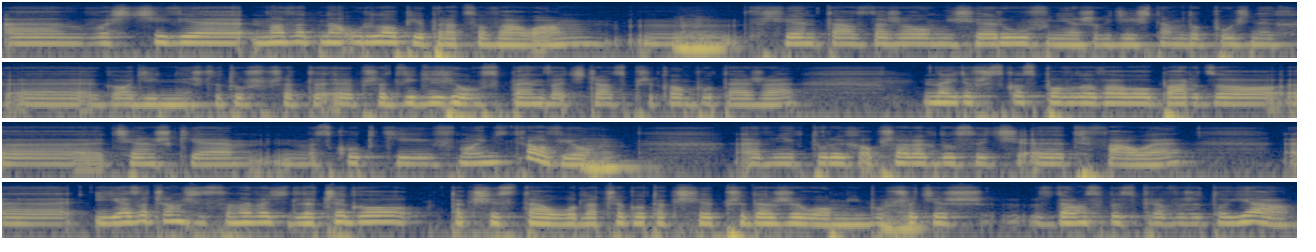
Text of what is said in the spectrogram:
E, Właściwie nawet na urlopie pracowałam. Mm, Mhm. W święta zdarzało mi się również gdzieś tam do późnych e, godzin, jeszcze tuż przed, e, przed Wigilią, spędzać czas przy komputerze. No i to wszystko spowodowało bardzo ciężkie mm, skutki w moim zdrowiu Mhm. w niektórych obszarach dosyć trwałe. E, I ja zaczęłam się zastanawiać, dlaczego tak się stało, dlaczego tak się przydarzyło mi, bo Mhm. przecież zdałam sobie sprawę, że to ja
